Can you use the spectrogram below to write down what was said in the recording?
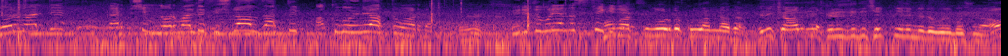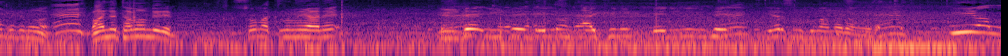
Normalde kardeşim normalde fişli alacaktık. Akıl oyunu yaptım orada. Evet. Birisi buraya nasıl Tam çekeceğiz? aklını orada kullandı adam. Dedi ki abi dedi, kriz dedi çekmeyelim dedi bunu boşuna. Al dedim onu. Heh. Ben de tamam dedim. Son aklını yani yüzde yüzde IQ'nun beyninin yüzde yarısını kullandı adam burada. İyi valla.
